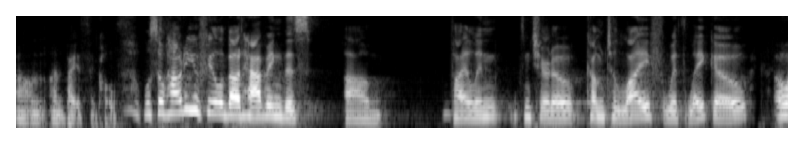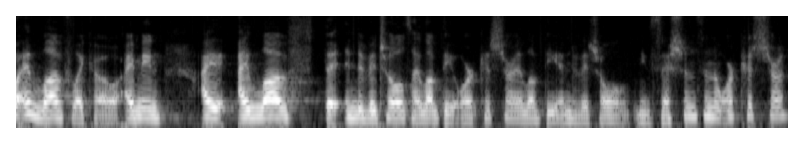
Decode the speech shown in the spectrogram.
um, on bicycles. Well, so how do you feel about having this um, violin concerto come to life with LACO? Oh, I love LACO. I mean, I, I love the individuals, I love the orchestra, I love the individual musicians in the orchestra.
